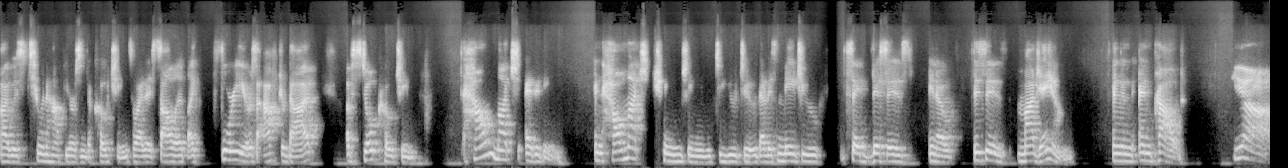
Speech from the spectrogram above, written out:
I was two and a half years into coaching. So I had a solid like four years after that of still coaching. How much editing and how much changing do you do that has made you say this is you know this is my jam and and proud yeah,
